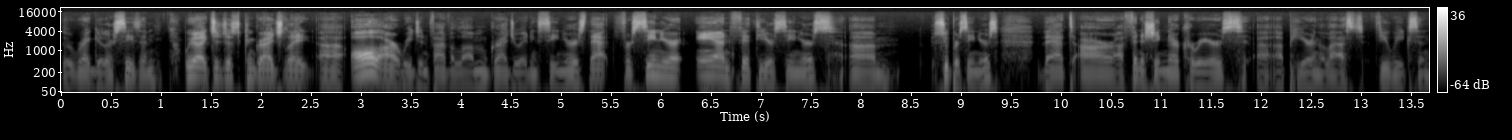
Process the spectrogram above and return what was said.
the regular season. We like to just congratulate uh, all our Region 5 alum graduating seniors, that for senior and fifth year seniors, um, super seniors, that are uh, finishing their careers uh, up here in the last few weeks, and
